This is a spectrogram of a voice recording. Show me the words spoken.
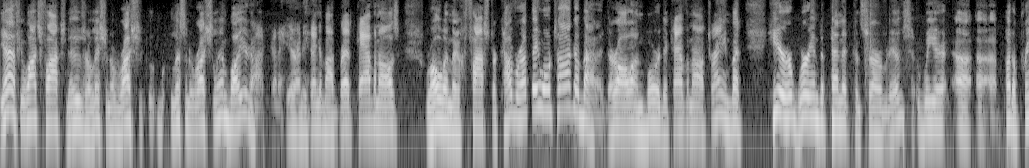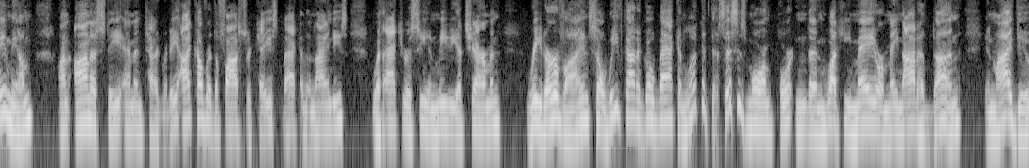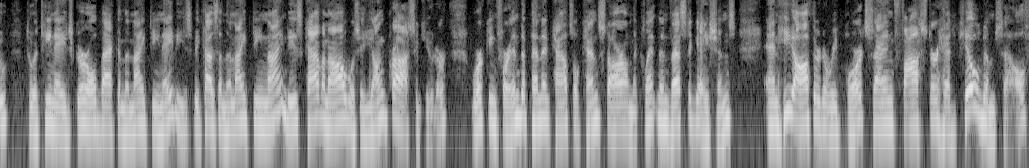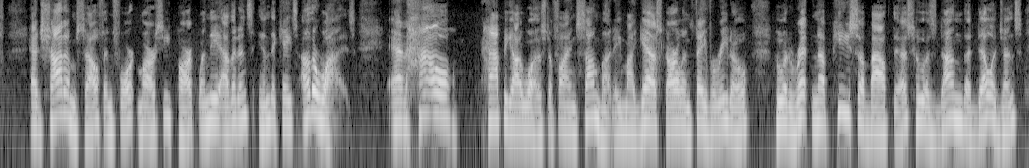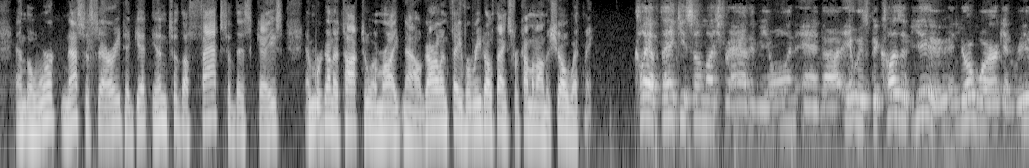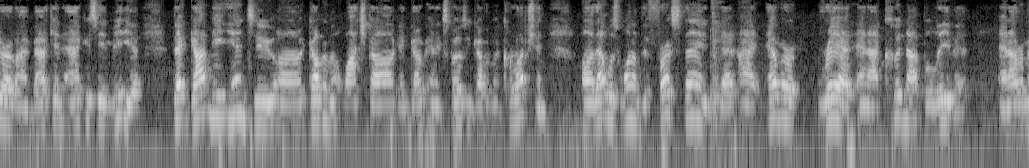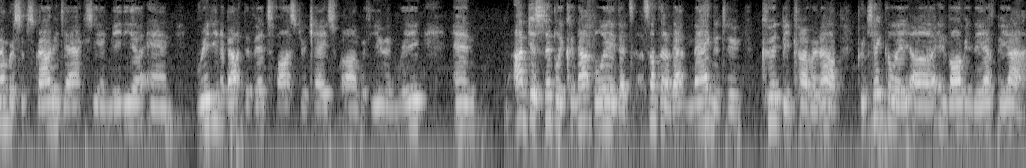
yeah, if you watch Fox News or listen to Rush, listen to Rush Limbaugh, you're not going to hear anything about Brett Kavanaugh's role in the Foster cover-up. They won't talk about it. They're all on board the Kavanaugh train. But here, we're independent conservatives. We uh, uh, put a premium on honesty and integrity. I covered the Foster case back in the 90s with Accuracy in Media chairman Reed Irvine. So we've got to go back and look at this. This is more important than what he may or may not have done, in my view, to a teenage girl back in the 1980s, because in the 1990s, Kavanaugh was a young prosecutor working for independent counsel Ken Starr on the Clinton investigations. And he authored a report saying Foster had killed himself had shot himself in Fort Marcy Park when the evidence indicates otherwise and how happy I was to find somebody, my guest, Garland Favorito, who had written a piece about this, who has done the diligence and the work necessary to get into the facts of this case. And we're going to talk to him right now. Garland Favorito, thanks for coming on the show with me. Cliff, thank you so much for having me on. And uh, it was because of you and your work and Reed Irvine back in Accuracy Media that got me into uh, government watchdog and, and exposing government corruption. Uh, that was one of the first things that I ever read, and I could not believe it. And I remember subscribing to in Media and reading about the Vince Foster case uh, with you and Reed. And I just simply could not believe that something of that magnitude could be covered up, particularly uh, involving the FBI.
